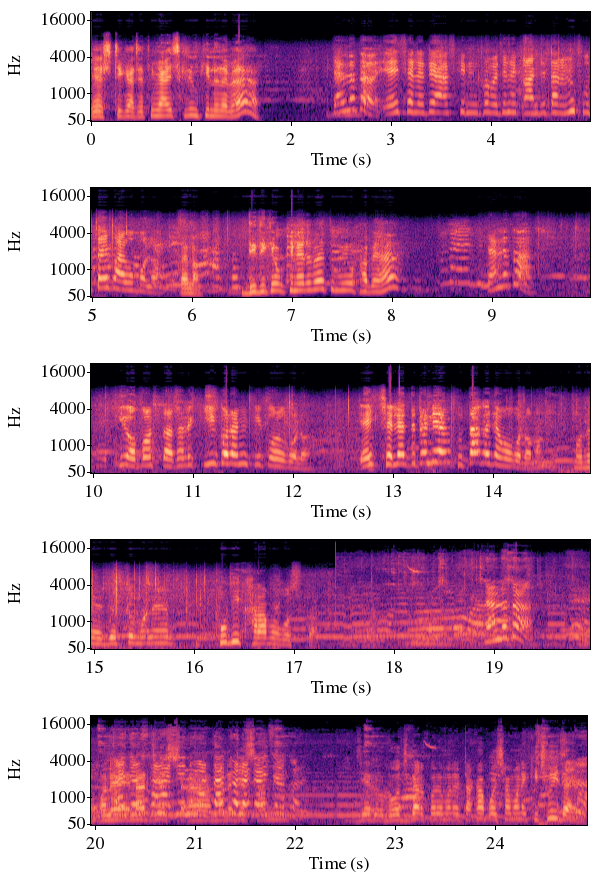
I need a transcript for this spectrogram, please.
বেশ ঠিক আছে তুমি আইসক্রিম কিনে নেবে হ্যাঁ? জানলে তো এই ছেলেটা আইসক্রিম খাবার জন্য কাঁদছে তার আমি কোথায় পাবো বলো? তাই না? দিদিকেও কিনে দেবে তুমিও খাবে হ্যাঁ? জানলে তো? কি অবস্থা? তাহলে কি করে আমি কি করব বলো? এই ছেলে দুটো নিয়ে আমি কোথাকে যাব বলো আমাকে? মানে এদের তো মানে খুবই খারাপ অবস্থা। জানলে তো? মানে এনার যে মানে যে। যে রোজগার করে মানে টাকা পয়সা মানে কিছুই দেয় না।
